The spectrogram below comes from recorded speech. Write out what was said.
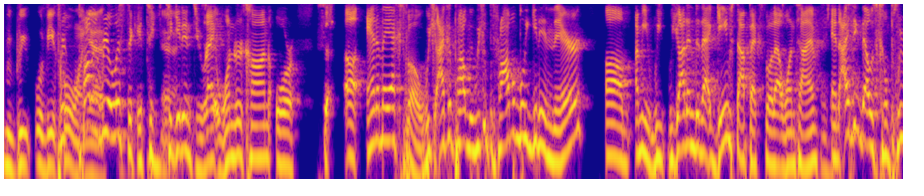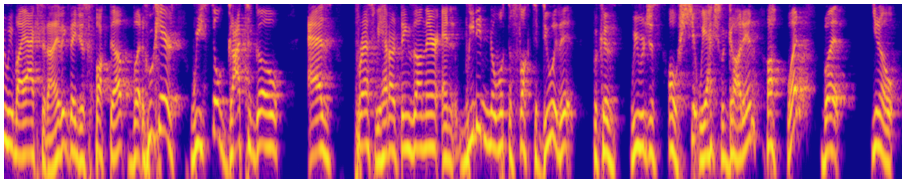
would be would be a cool one. probably yeah. realistic to, to get into, right? WonderCon or uh, Anime Expo. We I could probably we could probably get in there. Um, I mean, we we got into that GameStop Expo that one time, Mm-hmm. and I think that was completely by accident. I think they just fucked up, but who cares? We still got to go as press. We had our things on there, and we didn't know what the fuck to do with it because we were just, oh shit, we actually got in. Oh, what? But you know,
